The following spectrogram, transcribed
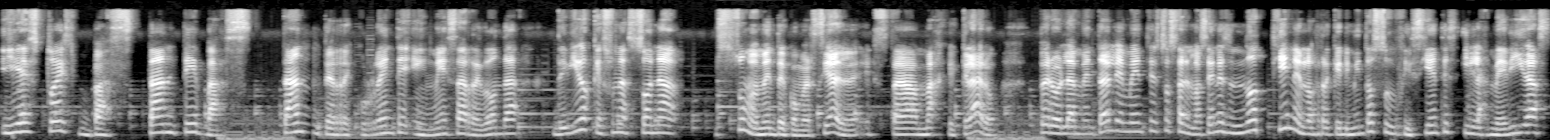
Y esto es bastante, bastante recurrente en Mesa Redonda debido a que es una zona sumamente comercial, está más que claro, pero lamentablemente estos almacenes no tienen los requerimientos suficientes y las medidas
